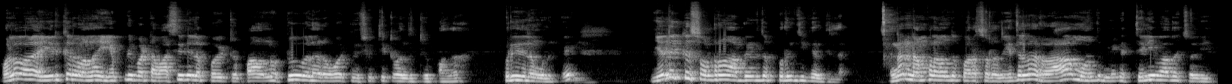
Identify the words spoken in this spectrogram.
உலக இருக்கிறவங்கலாம் எப்படிப்பட்ட வசதியில் போயிட்டுருப்பான்? இன்னும் டூ வீலரை ஓட்டின்னு சுற்றிட்டு வந்துட்டு இருப்பானா? புரியுதுல உங்களுக்கு? எதுக்கு சொல்கிறோம் அப்படின்றத புரிஞ்சுக்கிறது இல்லை. ஏன்னா நம்மளை வந்து குறை சொல்கிறது இதெல்லாம் ராம் வந்து மிக தெளிவாக சொல்லி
